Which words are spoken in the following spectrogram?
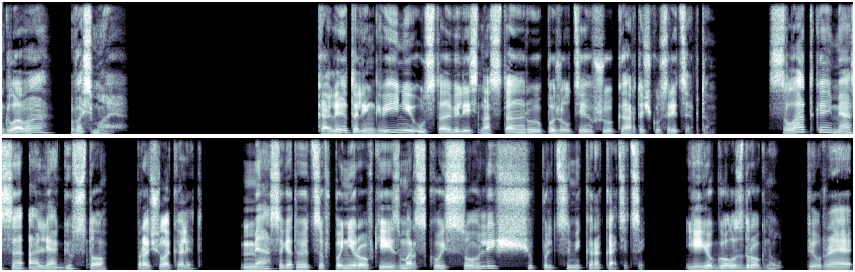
Глава восьмая Калета Лингвини уставились на старую пожелтевшую карточку с рецептом. «Сладкое мясо а-ля гюсто», — прочла Калет. «Мясо готовится в панировке из морской соли с щупальцами каракатицы». Ее голос дрогнул. «Пюре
